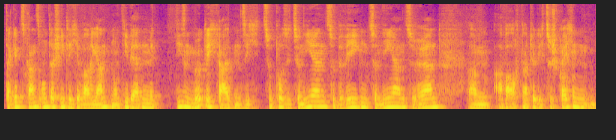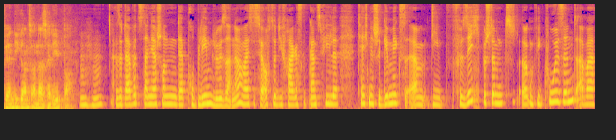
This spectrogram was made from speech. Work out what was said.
Da gibt es ganz unterschiedliche Varianten und die werden mit diesen Möglichkeiten, sich zu positionieren, zu bewegen, zu nähern, zu hören, ähm, aber auch natürlich zu sprechen, werden die ganz anders erlebbar. Mhm. Also da wird es dann ja schon der Problemlöser, ne? Weil es ist ja oft so die Frage, es gibt ganz viele technische Gimmicks, ähm, die für sich bestimmt irgendwie cool sind, aber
